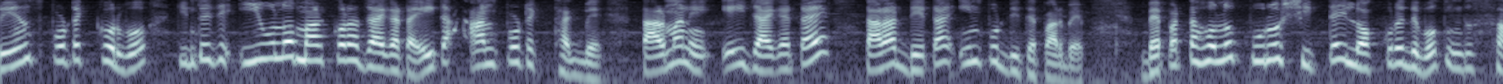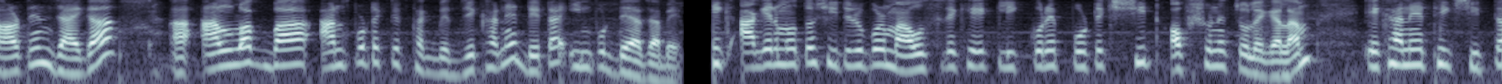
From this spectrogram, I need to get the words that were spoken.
রেঞ্জ প্রোটেক্ট করব, কিন্তু এই যে ইউলো মার্ক করা জায়গাটা, এইটা আনপ্রোটেক্ট থাকবে। তার মানে এই জায়গাটায় তারা ডেটা ইনপুট দিতে পারবে। ব্যাপারটা হলো পুরো শিটটাই লক করে দেব, কিন্তু সার্টেন জায়গা আনলক বা আনপ্রোটেক্টেড থাকবে, যেখানে ডেটা ইনপুট দেওয়া যাবে। ঠিক আগের মতো শিটের উপর মাউস রেখে ক্লিক করে প্রোটেক্ট শিট অপশনে চলে গেলাম। এখানে ঠিক শিটটা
